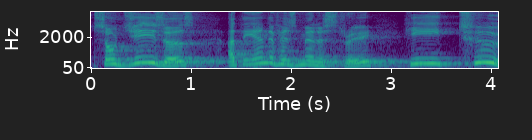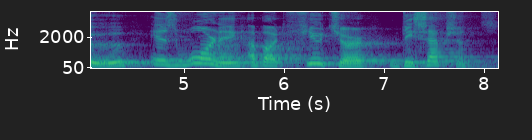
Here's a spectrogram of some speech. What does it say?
So, Jesus, at the end of his ministry, he too is warning about future deceptions.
